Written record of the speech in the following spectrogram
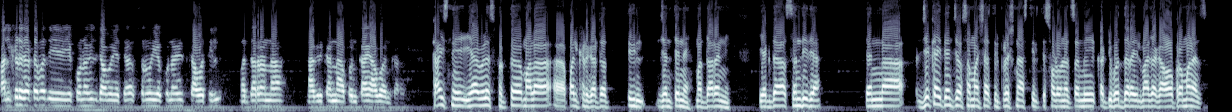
पालखेड गटामध्ये एकोणावीस गावं येतात सर्व एकोणावीस गावातील मतदारांना नागरिकांना आपण काय आवाहन करा काहीच नाही. यावेळेस फक्त मला अं, पालखेड गटातील जनतेने मतदारांनी एकदा संधी द्या. त्यांना जे काही त्यांच्या समस्या असतील प्रश्न असतील ते सोडवण्याचा मी कटिबद्ध राहील. माझ्या गावाप्रमाणेच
